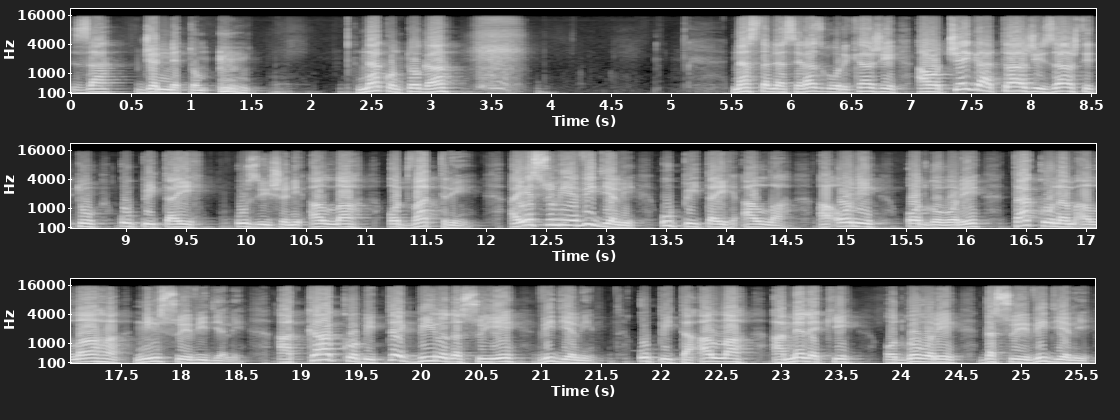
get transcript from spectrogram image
za džennetom. Nakon toga, Nastavlja se razgovor i kaže, a od čega traži zaštitu, upita ih uzvišeni Allah od vatri. A jesu li je vidjeli, upita ih Allah. A oni odgovori, tako nam Allaha nisu je vidjeli. A kako bi tek bilo da su je vidjeli, upita Allah, a meleki odgovori da su je vidjeli,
